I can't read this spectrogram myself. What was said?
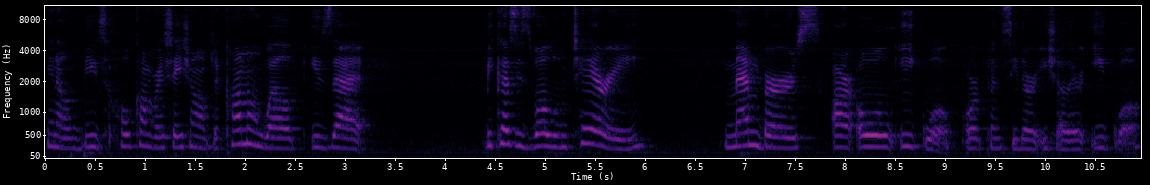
you know, this whole conversation of the Commonwealth is that because it's voluntary, members are all equal or consider each other equal.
